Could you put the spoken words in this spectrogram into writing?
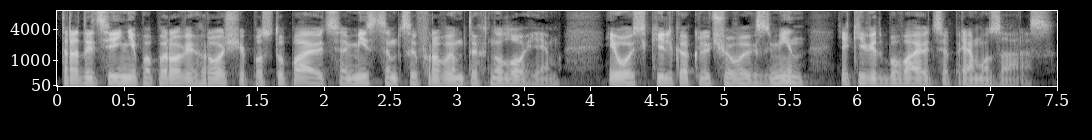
Традиційні паперові гроші поступаються місцем цифровим технологіям, і ось кілька ключових змін, які відбуваються прямо зараз.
